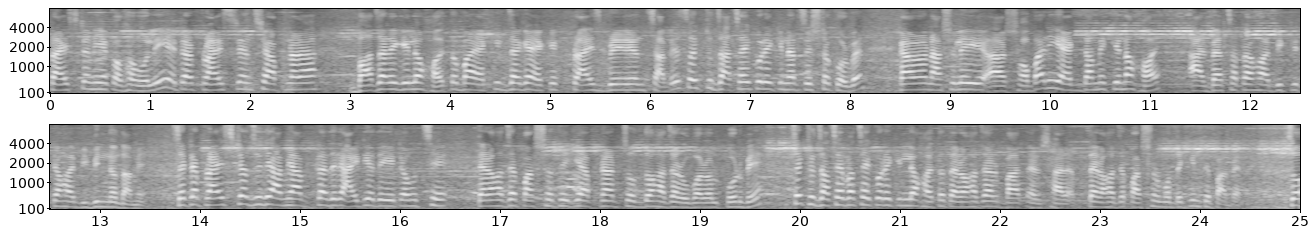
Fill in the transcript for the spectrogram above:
প্রাইসটা নিয়ে কথা বলি, এটার প্রাইস রেঞ্জে আপনারা বাজারে গেলে হয়তো বা এক এক জায়গায় এক এক প্রাইস রেঞ্জ চাবে। সো একটু যাচাই করে কেনার চেষ্টা করবেন। কারণ আসলে সবারই এক দামে কেনা হয় আর বেচাটা হয়, বিক্রিটা হয় বিভিন্ন দামে। সেটা প্রাইসটা যদি আমি আপনাদের আইডিয়া দিই, এটা হচ্ছে তেরো হাজার পাঁচশো থেকে আপনার চোদ্দ হাজার ওভারঅল পড়বে। সো একটু যাচাই বাছাই করে কিনলে হয়তো তেরো হাজার বা তেরো হাজার পাঁচশোর মধ্যে কিনতে পারবেন। সো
